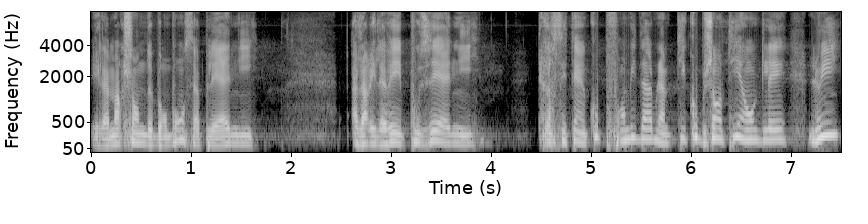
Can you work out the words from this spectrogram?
Et la marchande de bonbons s'appelait Annie. Alors il avait épousé Annie. Alors c'était un couple formidable, un petit couple gentil anglais. Lui,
